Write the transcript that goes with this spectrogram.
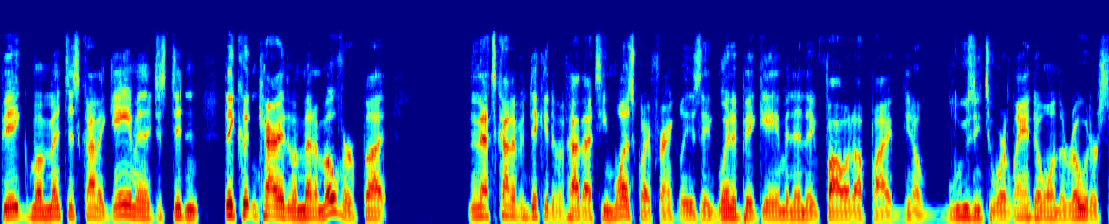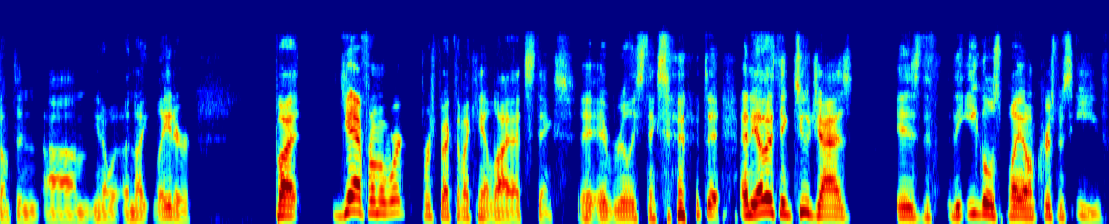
big momentous kind of game, and it just didn't they couldn't carry the momentum over. But then that's kind of indicative of how that team was, quite frankly, is they'd win a big game and then they followed up by you know losing to Orlando on the road or something, um, you know, a night later. But yeah, from a work perspective, I can't lie, that stinks. It, it really stinks. and the other thing too, Jazz, is the the Eagles play on Christmas Eve.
